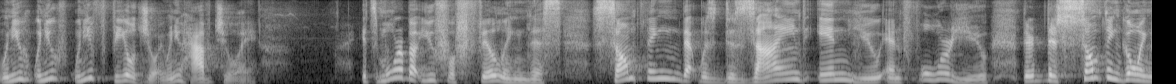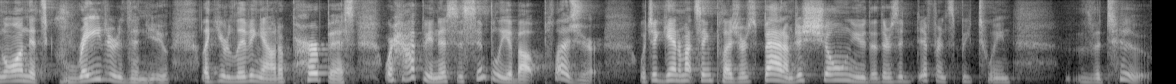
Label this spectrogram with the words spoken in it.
When you, when you, when you feel joy, when you have joy, it's more about you fulfilling this something that was designed in you and for you. There, there's something going on that's greater than you, like you're living out a purpose, where happiness is simply about pleasure. Which, again, I'm not saying pleasure is bad, I'm just showing you that there's a difference between the two.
